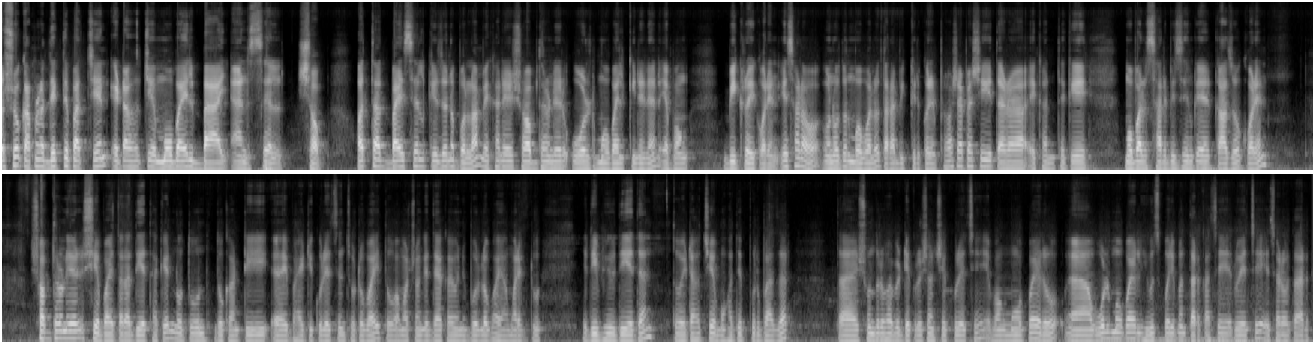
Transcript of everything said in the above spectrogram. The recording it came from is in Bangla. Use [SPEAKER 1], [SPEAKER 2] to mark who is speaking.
[SPEAKER 1] দর্শক, আপনারা দেখতে পাচ্ছেন, এটা হচ্ছে mobile buy and sell shop. অর্থাৎ বাই সেল কে জন্য বললাম, এখানে সব ধরনের ওল্ড মোবাইল কিনে নেন এবং বিক্রয় করেন। এছাড়াও নতুন মোবাইলও তারা বিক্রি করেন। পাশাপাশি তারা এখান থেকে মোবাইল সার্ভিসিংয়ের কাজও করেন। সব ধরনের সেবাই তারা দিয়ে থাকেন। নতুন দোকানটি এই ভাইটি করেছেন, ছোট ভাই। তো আমার সঙ্গে দেখা উনি বলল, ভাই, আমার একটু রিভিউ দিয়ে দেন। তো এটা হচ্ছে মহাদেবপুর বাজার। তাই সুন্দরভাবে ডেকোরেশন সে করেছে এবং মোবাইলও ওল্ড মোবাইল হিউজ পরিমাণ তার কাছে রয়েছে, এছাড়াও তার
